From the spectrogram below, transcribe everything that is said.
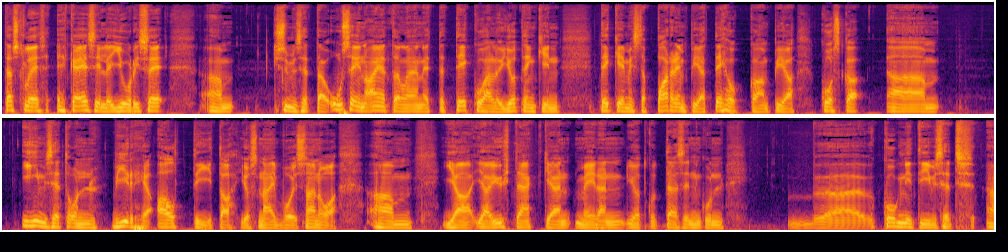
Tässä tulee ehkä esille juuri se ähm, kysymys, että usein ajatellaan, että tekoäly jotenkin tekemistä parempia, tehokkaampia, koska ähm, ihmiset on virhealttiita, jos näin voi sanoa. Um, ja, ja yhtäkkiä meidän jotkut tässä niin kuin, äh, kognitiiviset äh,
